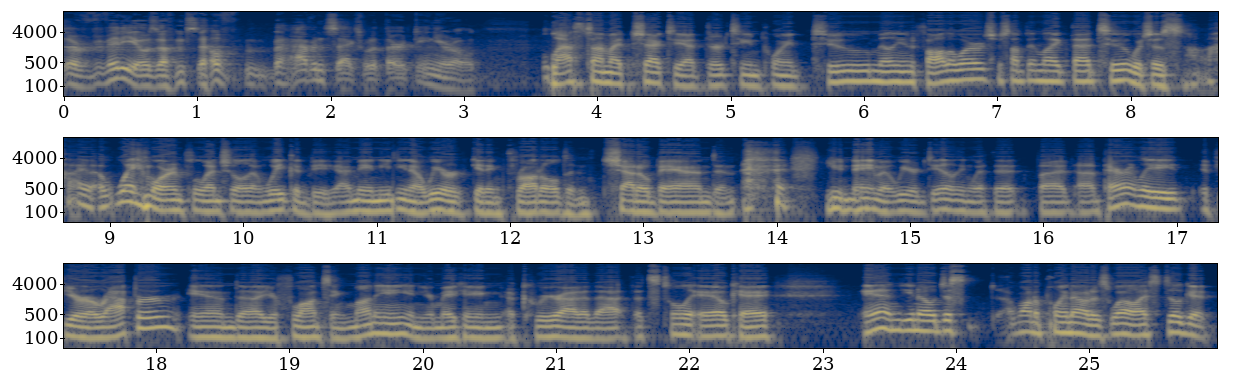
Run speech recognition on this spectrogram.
or videos of himself having sex with a 13 year old. Last time I checked, he had 13.2 million followers or something like that too, which is high, way more influential than we could be. I mean, you know, we were getting throttled and shadow banned and you name it, we were dealing with it. But uh, apparently, if you're a rapper and uh, you're flaunting money and you're making a career out of that, that's totally a-okay. And, you know, just I want to point out as well, I still get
